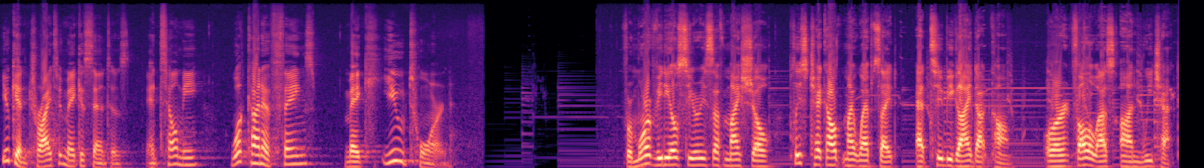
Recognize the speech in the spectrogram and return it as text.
you can try to make a sentence and tell me what kind of things make you torn. For more video series of my show, please check out my website at tubeguy.com or follow us on WeChat.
